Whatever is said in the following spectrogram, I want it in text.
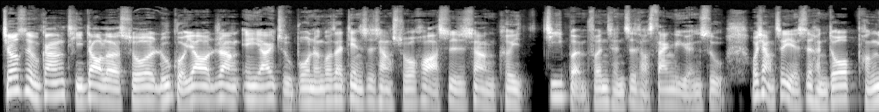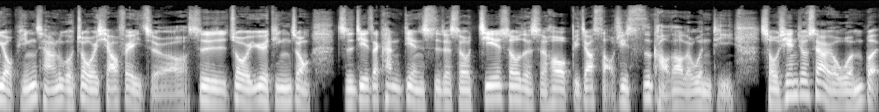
Joseph 刚刚提到了说，如果要让 AI 主播能够在电视上说话，事实上可以基本分成至少三个元素。我想这也是很多朋友平常如果作为消费者哦，是作为乐听众，直接在看电视的时候接收的时候比较少去思考到的问题。首先就是要有文本，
